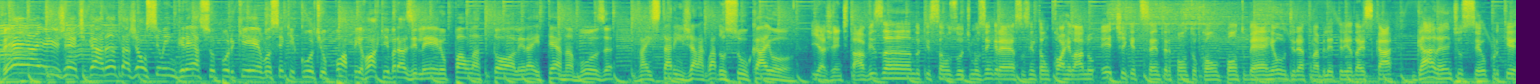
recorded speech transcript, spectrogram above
Vem aí, gente, garanta já o seu ingresso, porque você que curte o pop rock brasileiro, Paula Toller, a eterna musa, vai estar em Jaraguá do Sul, Caio. E a gente tá avisando que são os últimos ingressos, então corre lá no eticketcenter.com.br ou direto na bilheteria da SK, garante o seu, porque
